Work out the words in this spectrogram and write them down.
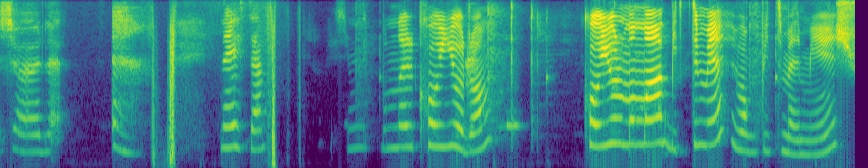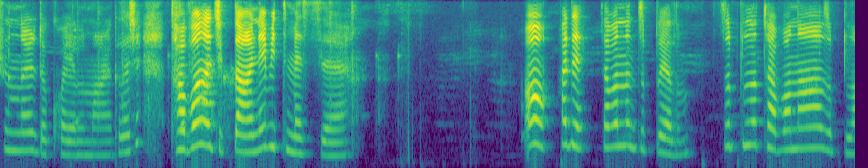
şöyle neyse şimdi bunları koyuyorum. Koyuyorum ama bitti mi? Yok bitmemiş. Şunları da koyalım arkadaşlar. Tavan açık daha ne bitmesi? Oh hadi tavana zıplayalım. Zıpla tavana zıpla.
